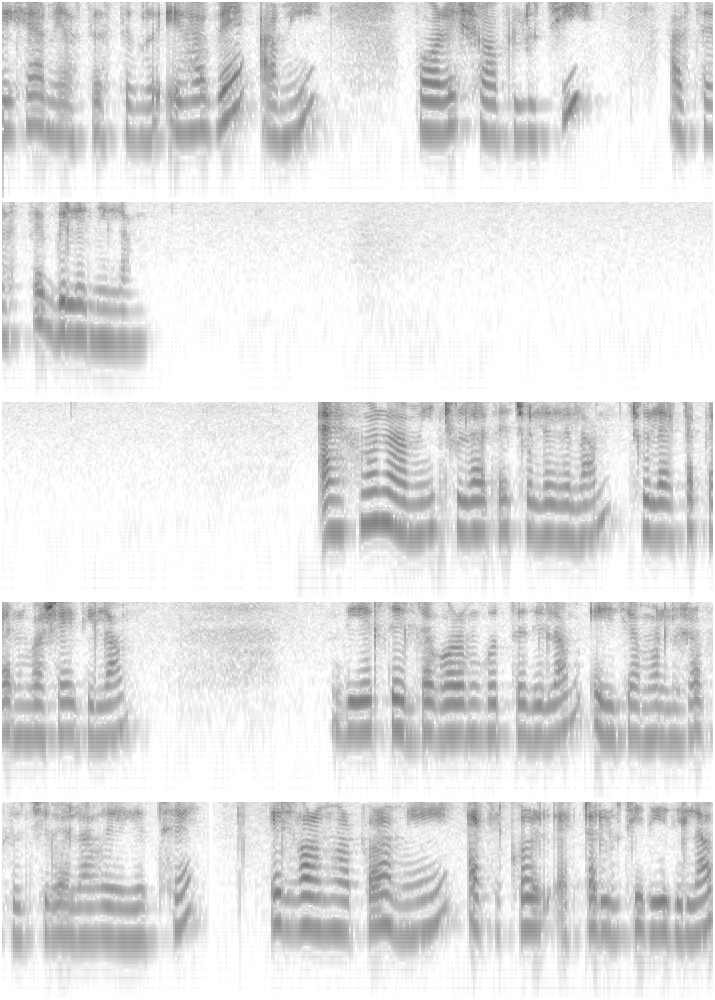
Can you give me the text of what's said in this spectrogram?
দেখে আমি আস্তে আস্তে করে এভাবে আমি পরে সব লুচি আস্তে আস্তে বেলে নিলাম। এখন আমি চুলাতে চলে গেলাম। চুলে একটা প্যান বসাই দিলাম। দিয়ে তেলটা গরম করতে দিলাম। এই যে আমার সব লুচি বেলা হয়ে গেছে। তেল গরম হওয়ার পর আমি এক এক করে একটা লুচি দিয়ে দিলাম।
